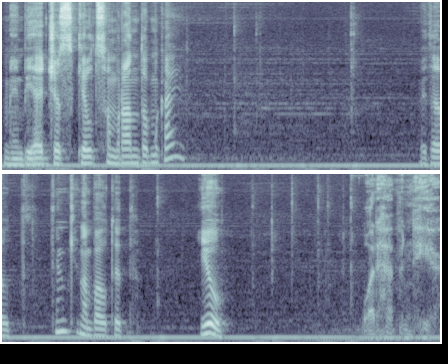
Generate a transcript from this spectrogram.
Maybe I just killed some random guy? Without thinking about it. You, What happened here?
